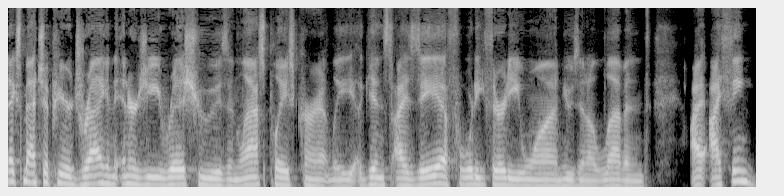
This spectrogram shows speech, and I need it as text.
Next matchup here, Dragon Energy Rish, who is in last place currently, against Isaiah 4031, who's in 11th. I, I think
